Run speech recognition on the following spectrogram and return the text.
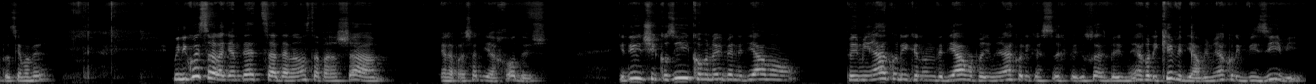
Possiamo avere. Quindi questa è la grandezza della nostra parasha, è la parasha di Achodesh, che dice così come noi benediamo per i miracoli che non vediamo, per i miracoli che, scusate, per i miracoli che vediamo, i miracoli visivi,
